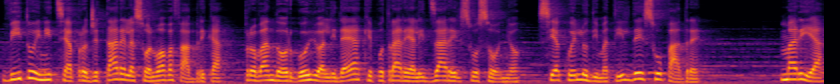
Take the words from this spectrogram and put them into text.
Vito inizia a progettare la sua nuova fabbrica, provando orgoglio all'idea che potrà realizzare il suo sogno, sia quello di Matilde e suo padre. Maria,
